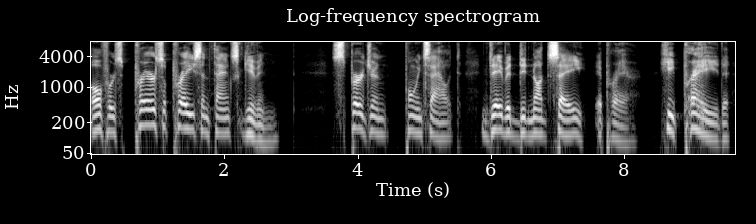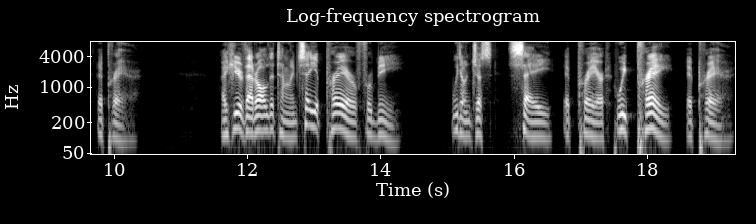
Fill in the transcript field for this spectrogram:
offers prayers of praise and thanksgiving Spurgeon points out David did not say a prayer, he prayed a prayer. I hear that all the time. Say a prayer for me. We don't just say a prayer, we pray a prayer.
